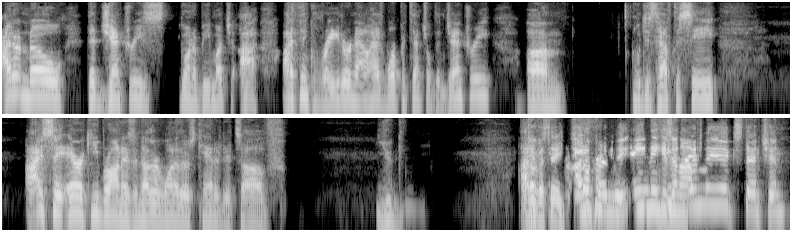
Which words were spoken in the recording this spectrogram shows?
I don't know that Gentry's going to be much. I, I think Rader now has more potential than Gentry. Um, we'll just have to see. I say Eric Ebron is another one of those candidates of you. I don't, a I don't think friendly, anything is an option. friendly extension.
